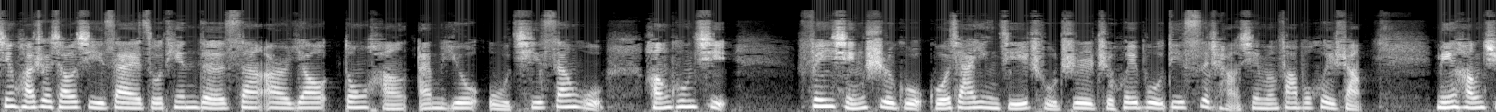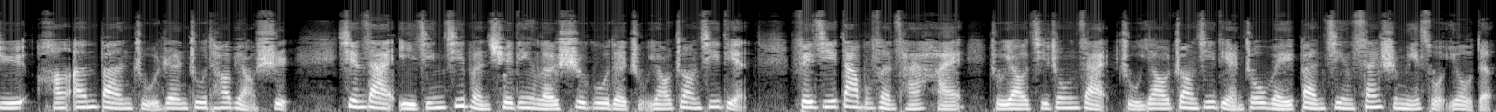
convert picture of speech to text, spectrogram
新华社消息，在昨天的三二幺东航 MU 五七三五航空器。飞行事故国家应急处置指挥部第四场新闻发布会上，民航局航安办主任朱涛表示，现在已经基本确定了事故的主要撞击点，飞机大部分残骸主要集中在主要撞击点周围半径三十米左右的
